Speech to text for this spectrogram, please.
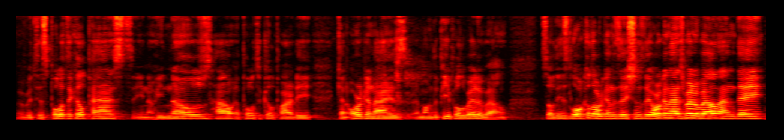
with his political past, you know, he knows how a political party can organize among the people very well. So these local organizations, they organize very well and they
